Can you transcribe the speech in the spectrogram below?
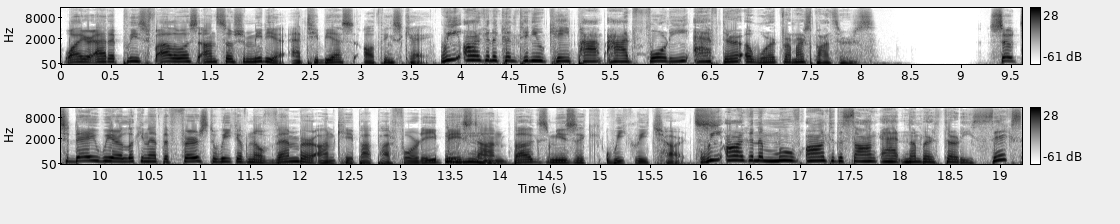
While you're at it, please follow us on social media at TBS All Things K. We are going to continue K-pop Hot 40 after a word from our sponsors. So today we are looking at the first week of November on K-pop Hot 40 based mm-hmm. on Bugs Music Weekly Charts. We are going to move on to the song at number 36.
